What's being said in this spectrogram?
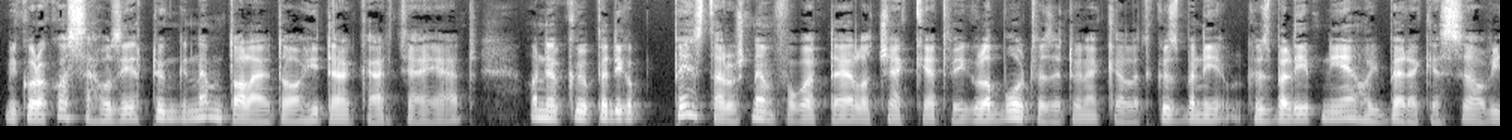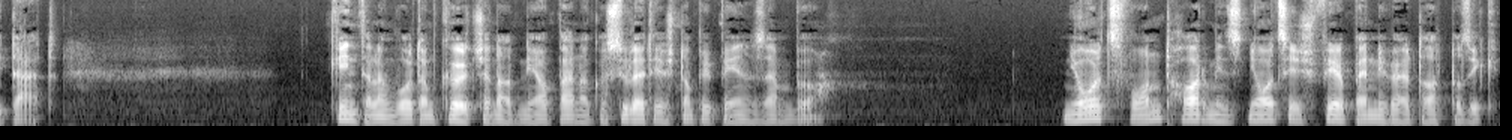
Mikor a kasszához értünk, nem találta a hitelkártyáját, anélkül pedig a pénztáros nem fogadta el a csekket, végül a boltvezetőnek kellett közbelépnie, hogy berekessze a vitát. Kénytelen voltam kölcsön adni apának a születésnapi pénzemből. 8 font 38 és fél pennivel tartozik.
